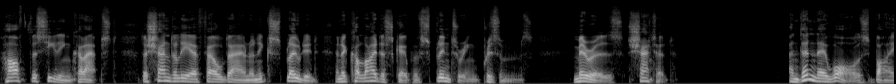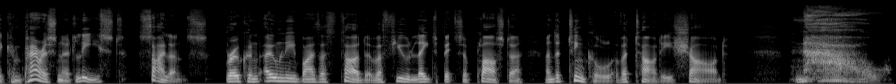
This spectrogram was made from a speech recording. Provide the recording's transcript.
Half the ceiling collapsed, the chandelier fell down and exploded in a kaleidoscope of splintering prisms. Mirrors shattered. And then there was, by comparison at least, silence, broken only by the thud of a few late bits of plaster and the tinkle of a tardy shard. Now!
